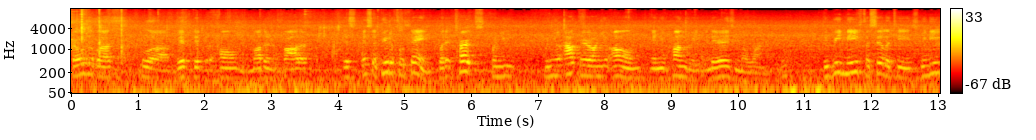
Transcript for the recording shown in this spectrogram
those of us who are gifted with a home, a mother and a father, it's, it's a beautiful thing, but it hurts when you when you're out there on your own and you're hungry and there is no one. We, need facilities, we need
